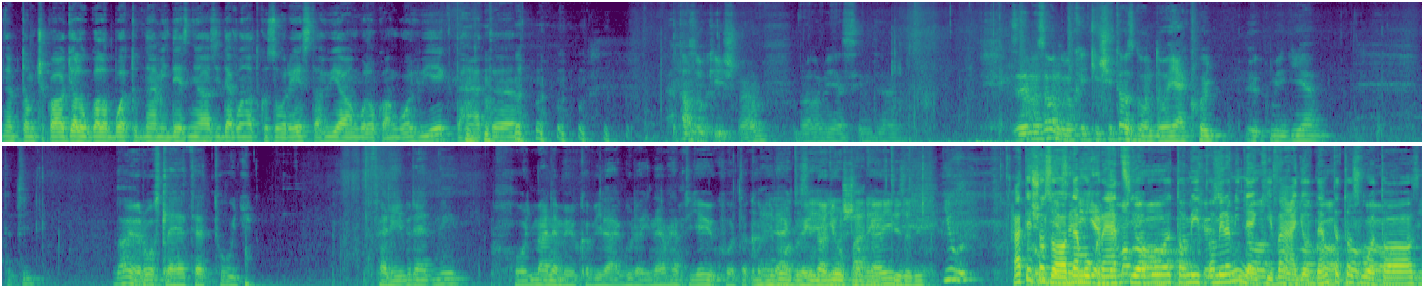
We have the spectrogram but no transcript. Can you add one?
nem tudom, csak a gyaloggalapból tudnám idézni az ide vonatkozó részt, a hülye angolok angol hülyék, tehát... hát azok is, nem? Valamilyen szinten. Ezért az angolok egy kicsit azt gondolják, hogy ők még ilyen... Tehát, hogy nagyon rossz lehetett úgy felébredni, hogy már nem ők a világ urai, nem? Hát ugye ők voltak a világ urai nagyon sokáig. Jó, Hát és az a demokrácia igen, volt, amit, amire mindenki vágyott, nem? Tehát az maga, volt az,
